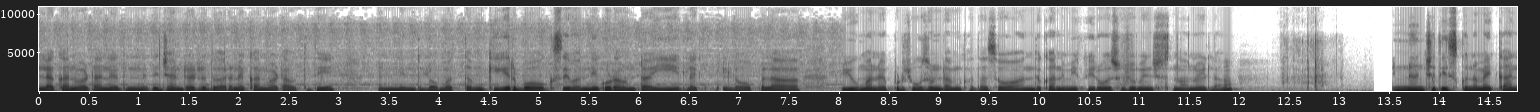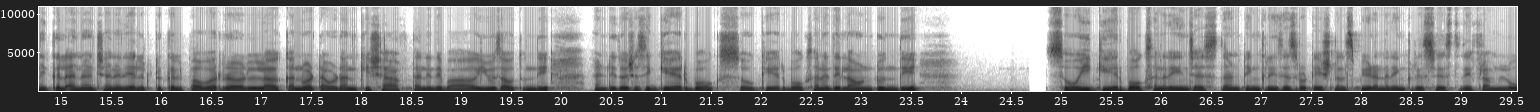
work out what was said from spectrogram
ఎలా కన్వర్ట్ అనేది అనేది జనరేటర్ ద్వారానే కన్వర్ట్ అవుతుంది. అండ్ ఇందులో మొత్తం గేర్ బాక్స్ ఇవన్నీ కూడా ఉంటాయి. లైక్ లోపల వ్యూ మనం ఎప్పుడు చూసుంటాం కదా సో అందుకని మీకు ఈరోజు చూపించుతున్నాను ఇలా. ఇన్ నుంచి తీసుకున్న మెకానికల్ ఎనర్జీ అనేది ఎలక్ట్రికల్ పవర్ లా కన్వర్ట్ అవ్వడానికి షాఫ్ట్ అనేది బాగా యూజ్ అవుతుంది. అండ్ ఇది వచ్చేసి gear box so gear box అనేది ఇలా ఉంటుంది. సో ఈ గేర్ బాక్స్ అనేది ఏం చేస్తుంది అంటే ఇంక్రీజెస్ రొటేషనల్ స్పీడ్ అనేది ఇంక్రీజ్ చేస్తుంది. From low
